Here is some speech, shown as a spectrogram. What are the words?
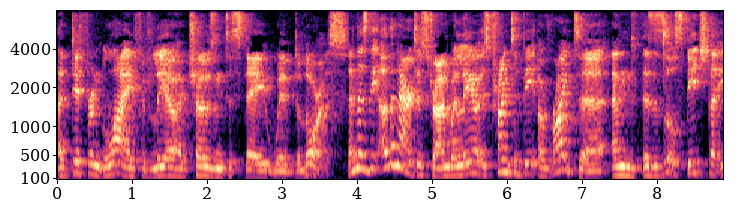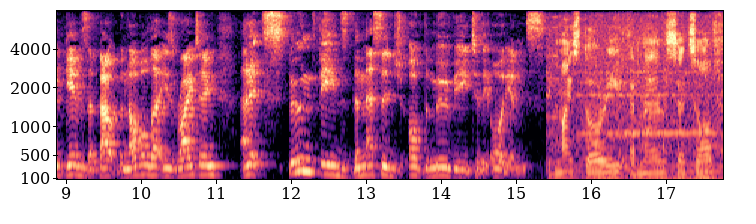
a different life if Leo had chosen to stay with Dolores. Then there's the other narrative strand where Leo is trying to be a writer and there's this little speech that he gives about the novel that he's writing and it spoon feeds the message of the movie to the audience. In my story, a man sets off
